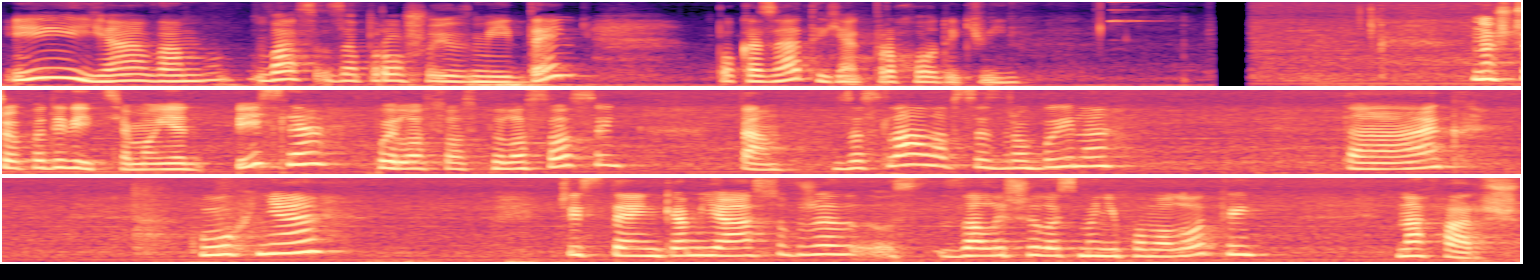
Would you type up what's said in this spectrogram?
І я вам, вас запрошую в мій день показати, як проходить він. Ну що, подивіться, моє після пилосос пилососить. Там заслала, все зробила. Так. Кухня. Чистенька м'ясо вже залишилось мені помолоти на фарш.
